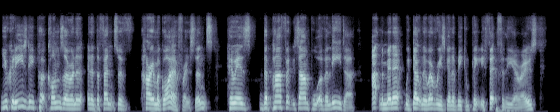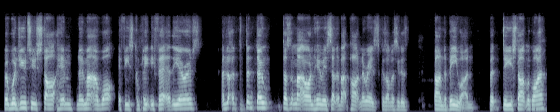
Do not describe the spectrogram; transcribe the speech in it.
you could easily put Konsa in a in a defense with Harry Maguire, for instance who is the perfect example of a leader. At the minute, we don't know whether he's going to be completely fit for the Euros, but would you two start him no matter what if he's completely fit at the Euros? And don't doesn't matter on who his centre back partner is because obviously there's bound to be one. But do you start Maguire?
